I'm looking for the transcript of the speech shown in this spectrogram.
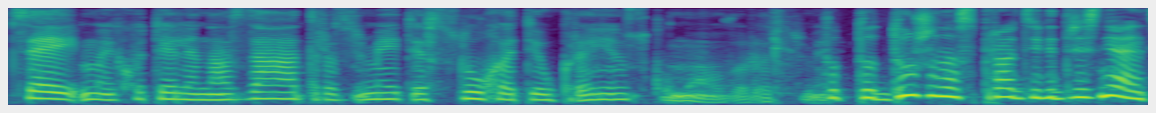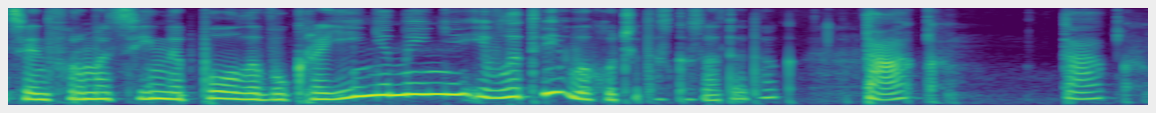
цей ми хотіли назад, розумієте, слухати українську мову. розумієте. Тобто дуже насправді відрізняється інформаційне поле в Україні нині і в Литві, ви хочете сказати, так? Так, так.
